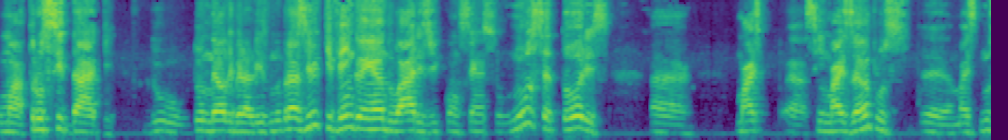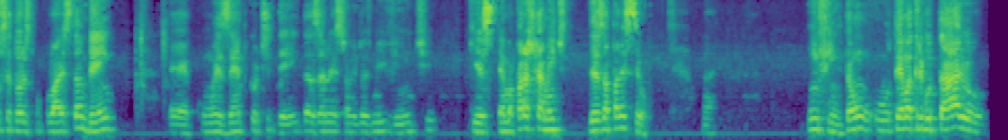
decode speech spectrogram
uma atrocidade do, do, neoliberalismo no Brasil, que vem ganhando áreas de consenso nos setores uh, mais, assim, mais amplos, uh, mas nos setores populares também, uh, com o exemplo que eu te dei das eleições de 2020, que esse tema praticamente desapareceu. Enfim, então o tema tributário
